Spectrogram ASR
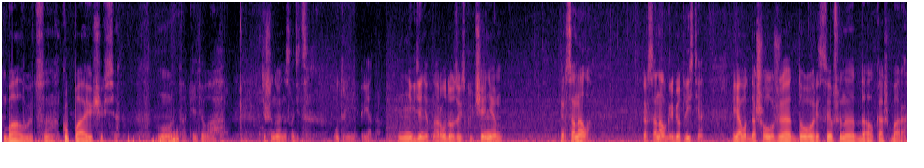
балуется, купающихся. Вот такие дела. Тишиной насладиться. Утренний, приятно. Нигде нет народу, за исключением персонала. Персонал гребет листья. Я вот дошел уже до ресепшена, до алкаш-бара.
